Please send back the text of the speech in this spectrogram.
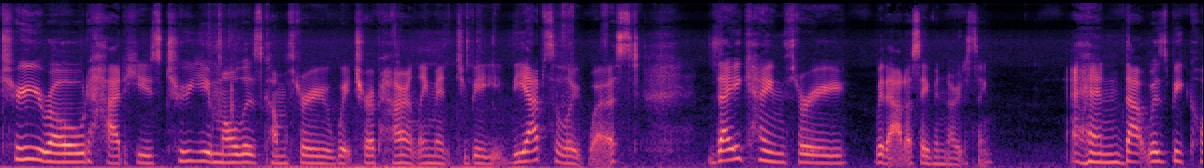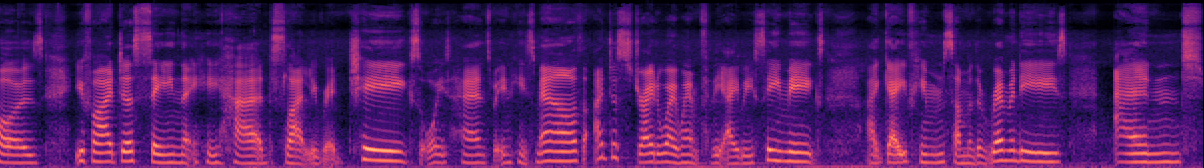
two year old had his two year molars come through, which are apparently meant to be the absolute worst. They came through without us even noticing. And that was because if I'd just seen that he had slightly red cheeks or his hands were in his mouth, I just straight away went for the ABC mix. I gave him some of the remedies and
